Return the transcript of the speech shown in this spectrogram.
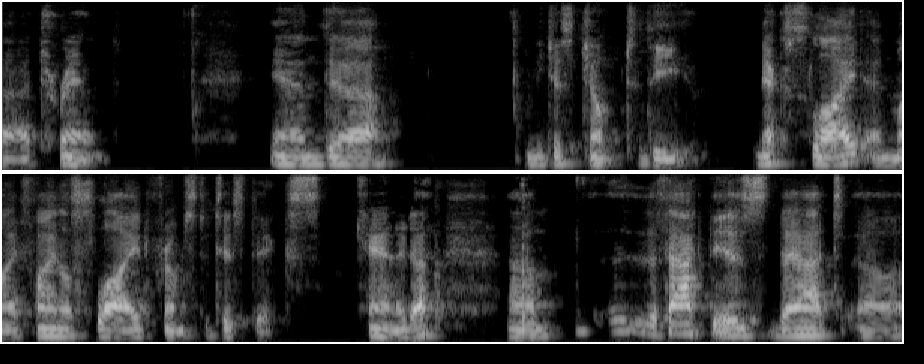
uh, trend. And uh, let me just jump to the next slide and my final slide from Statistics Canada. Um, the fact is that uh,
